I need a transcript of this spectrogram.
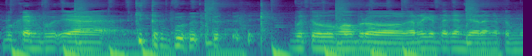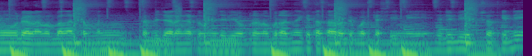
bukan bu ya Kita butuh. butuh ngobrol karena kita kan jarang ketemu udah lama banget temen tapi jarang ketemu jadi obrolan-obrolannya kita taruh di podcast ini jadi di episode ini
